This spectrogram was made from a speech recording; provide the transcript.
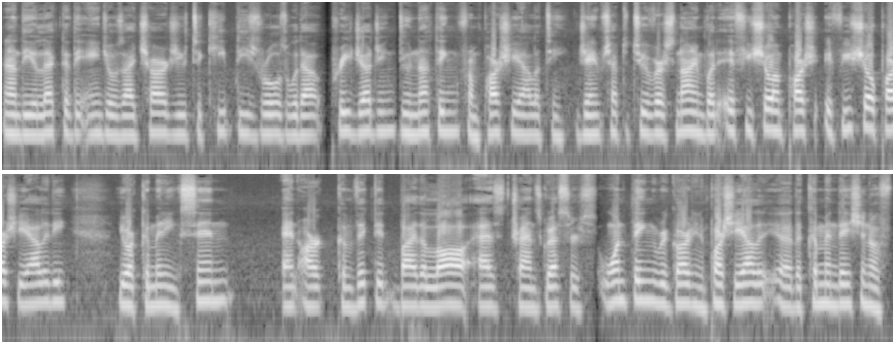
and of the elect of the angels I charge you to keep these rules without prejudging do nothing from partiality. James chapter 2 verse 9 But if you show imparti- if you show partiality you are committing sin and are convicted by the law as transgressors. One thing regarding impartiality uh, the commendation of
